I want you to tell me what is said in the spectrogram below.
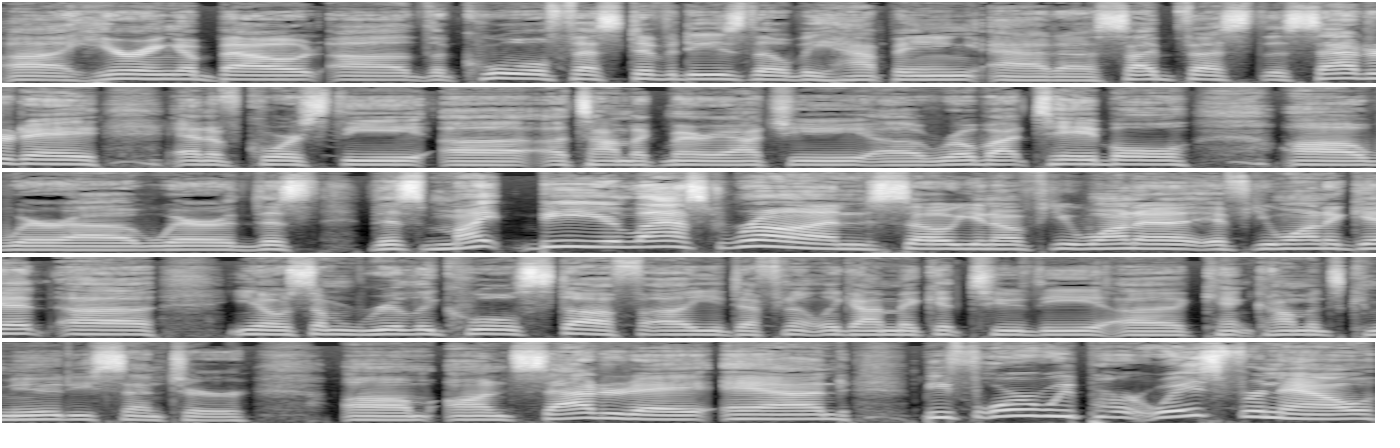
uh, hearing about uh, the cool festivities that'll be happening at uh, Cybfest this Saturday, and of course the uh, Atomic Mariachi uh, Robot Table, uh, where uh, where this this might be your last run. So you know, if you wanna if you wanna get uh, you know some really cool stuff, uh, you definitely gotta make it to the uh, Kent Commons Community Center. Um, on Saturday. And before we part ways for now,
